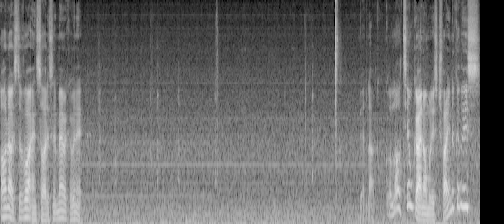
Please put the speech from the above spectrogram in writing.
Oh, no. It's the right-hand side. It's in America, isn't it? Bit of luck. Got a lot of tilt going on with this train. Look at this.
